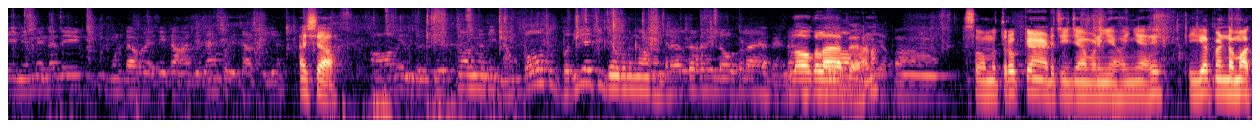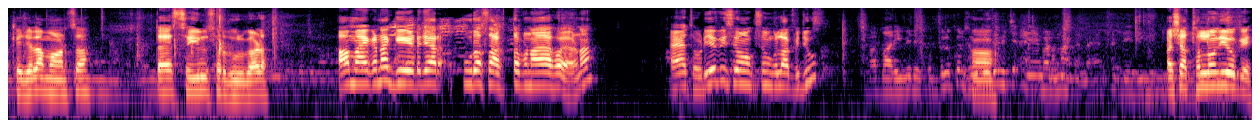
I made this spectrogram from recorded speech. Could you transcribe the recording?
ਇਹ ਨੇ ਇਹਨਾਂ ਦੇ ਮੁੰਡਾ ਹੋਇਆ ਸੀ ਗਾਂ ਜਿਹੜਾ ਕੋਈ ਚੱਲਦੀ ਆ। ਅੱਛਾ। ਆ ਵੀ ਅੰਦਰ ਦੇਖਣ ਚੀਜ਼ਾਂ ਬਹੁਤ ਵਧੀਆ ਚੀਜ਼ਾਂ ਬਣੀਆਂ ਹੋਈਆਂ ਅੰਦਰ ਅਗਰ ਹਲੇ ਲੋਕ ਲਾਇਆ ਪਿਆ ਨਾ। ਲੋਕ ਲਾਇਆ ਪਿਆ, ਹਨਾ? ਆਪਾਂ ਹਾਂ। ਸੋ ਮਿੱਤਰੋ ਘੈਂਟ ਚੀਜ਼ਾਂ ਬਣੀਆਂ ਹੋਈਆਂ ਇਹ। ਠੀਕ ਹੈ ਪਿੰਡ ਮਾਖੇ ਜ਼ਿਲ੍ਹਾ ਮਾਨਸਾ ਤਹਿਸੀਲ ਸਰਦੂਲਗੜ੍ਹ। ਆ ਮੈਂ ਕਹਿੰਦਾ ਗੇਟ ਯਾਰ ਪੂਰਾ ਸਖਤ ਬਣਾਇਆ ਹੋਇਆ ਨਾ ਐ ਥੋੜੀ ਵੀ ਸਿਉਂਕ ਸਿਉਂਕ ਲੱਗ ਜੂ। ਬਾਰੀ ਵੀ ਦੇਖੋ ਬਿਲਕੁਲ। ਛੋਟੀ ਦੇ ਵਿੱਚ ਐਂ ਵੜਨਾ ਪੈਂਦਾ ਹੈ ਥੱਲੇ ਦੀ ਅੱਛਾ ਥੱਲੋਂ ਦੀ ਹੋ ਕੇ?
